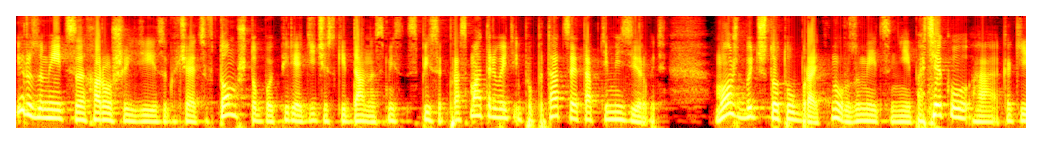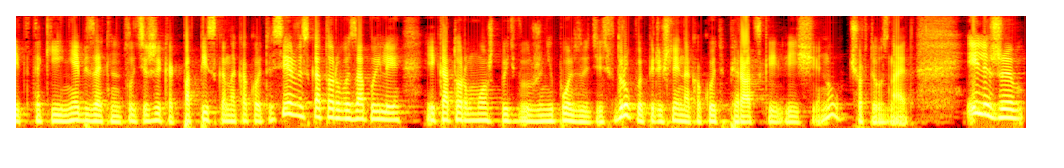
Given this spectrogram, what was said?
И, разумеется, хорошая идея заключается в том, чтобы периодически данный список просматривать и попытаться это оптимизировать. Может быть, что-то убрать. Ну, разумеется, не ипотеку, а какие-то такие необязательные платежи, как подписка на какой-то сервис, который вы забыли, и которым, может быть, вы уже не пользуетесь. Вдруг вы перешли на какой-то пиратские вещи. Ну, черт его знает. Или же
